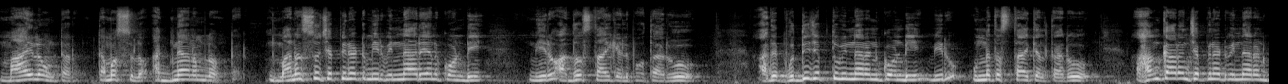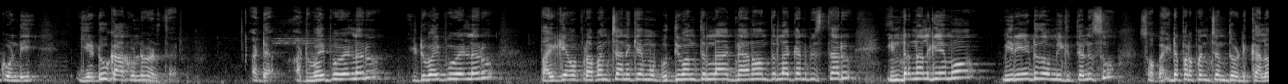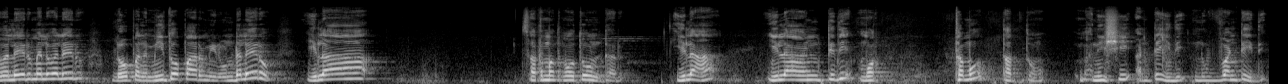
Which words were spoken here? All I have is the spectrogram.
మాయలో ఉంటారు. తమస్సులో అజ్ఞానంలో ఉంటారు. మనస్సు చెప్పినట్టు మీరు విన్నారే అనుకోండి మీరు అధో స్థాయికి వెళ్ళిపోతారు. అదే బుద్ధి చెప్తూ విన్నారనుకోండి మీరు ఉన్నత స్థాయికి వెళ్తారు. అహంకారం చెప్పినట్టు విన్నారనుకోండి ఎటు కాకుండా వెళ్తారు. అంటే అటువైపు వెళ్ళరు ఇటువైపు వెళ్ళరు. పైకేమో ప్రపంచానికేమో బుద్ధివంతుల్లా జ్ఞానవంతుల్లా కనిపిస్తారు. ఇంటర్నల్గా ఏమో మీరేంటిదో మీకు తెలుసు. సో బయట ప్రపంచంతో కలవలేరు మెలవలేరు. లోపల మీతో పారు మీరు ఉండలేరు. ఇలా సతమతమవుతూ ఉంటారు. ఇలా ఇలాంటిది మొత్తము తత్వం. మనిషి అంటే ఇది నువ్వంటే ఇది.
